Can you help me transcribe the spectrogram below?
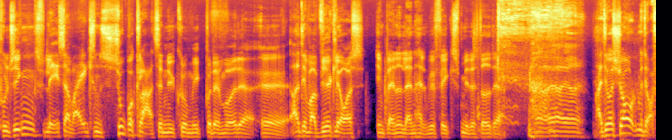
politikens læser var ikke sådan super klar til en ny komik på den måde der. Øh, og det var virkelig også en blandet landhandel, vi fik smidt afsted der. Ja, ja, ja. Ej, det var sjovt, men det var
